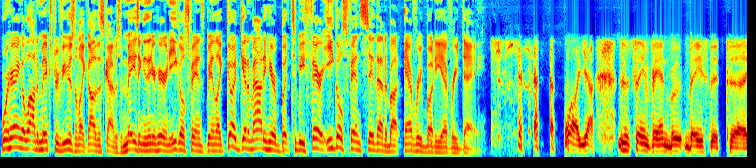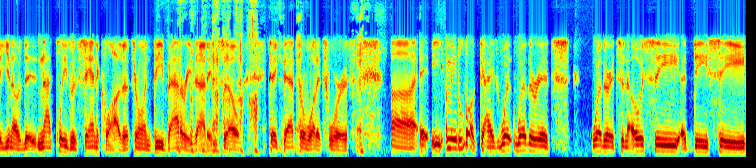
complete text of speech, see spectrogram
we're hearing a lot of mixed reviews of like, oh, this guy was amazing, and then you're hearing Eagles fans being like, good, get him out of here. But to be fair, Eagles fans say that about everybody every day. well, yeah, the same fan base that uh, you know not pleased with Santa Claus. They're throwing D batteries at him. So take that for what it's worth. Uh, I mean, look, guys, whether it's whether it's an OC, a DC,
